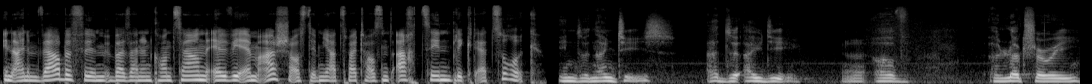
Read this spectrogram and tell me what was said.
In einem Werbefilm über seinen Konzern LWM Asch aus dem Jahr 2018 blickt er zurück. In the 90s, at the idea of a luxury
